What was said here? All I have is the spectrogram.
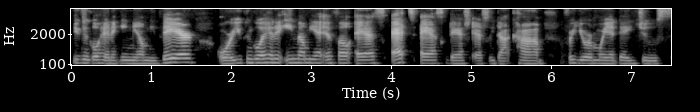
you can go ahead and email me there, or you can go ahead and email me at info ask at ask-ashlee.com for your Midday Juice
